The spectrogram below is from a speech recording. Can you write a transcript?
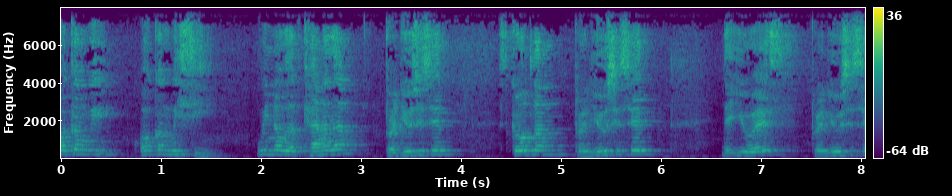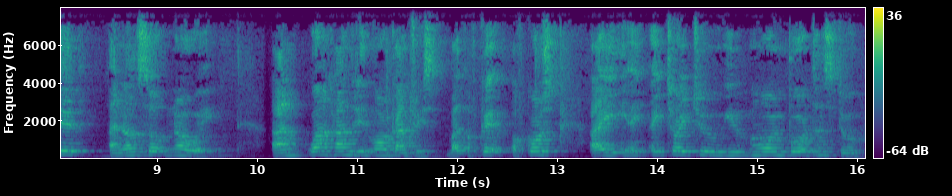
what can we what can we see? We know that Canada produces it, Scotland produces it, the US produces it, and also Norway, and 100 more countries. But of, of course, I, I, I try to give more importance to,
